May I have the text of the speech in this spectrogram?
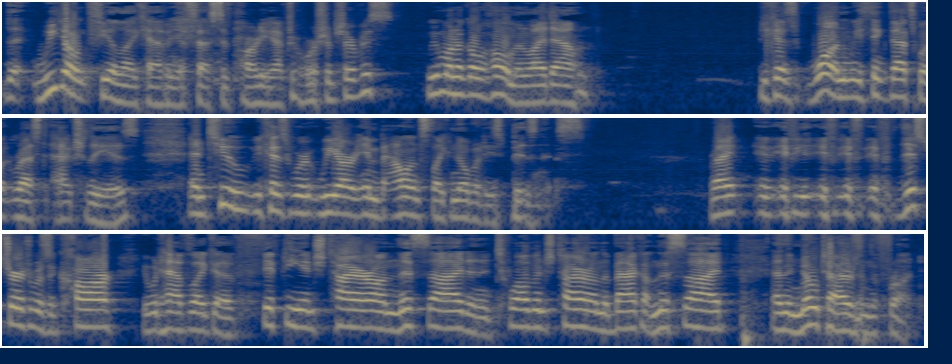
That we don't feel like having a festive party after worship service. We want to go home and lie down. Because one, we think that's what rest actually is. And two, because we're, we are imbalanced like nobody's business right? If, if, if, if this church was a car, it would have like a 50 inch tire on this side and a 12 inch tire on the back on this side, and then no tires in the front.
